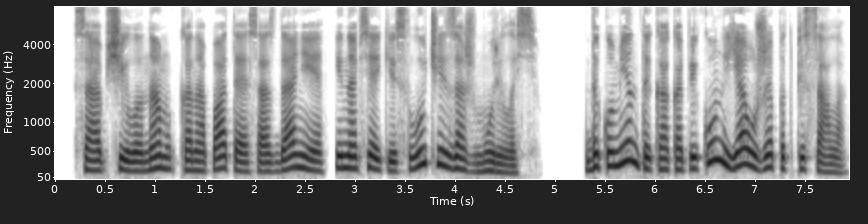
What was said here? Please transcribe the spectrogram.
— сообщила нам конопатое создание и на всякий случай зажмурилась. Документы как опекун я уже подписала,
